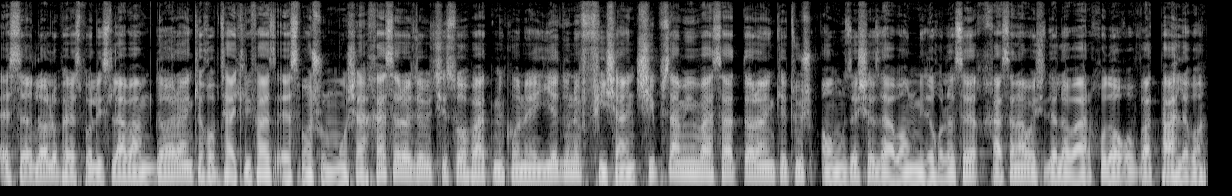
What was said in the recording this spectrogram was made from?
استقلال و پرسپولیس لب هم دارن که خب تکلیف از اسماشون مشخصه راجع به چی صحبت می‌کنه یه دونه فیشن چیپس هم این وسط دارن که توش آموزش زبان میده خلاصه خسته نباشید دلاور خدا قوت پهلوان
